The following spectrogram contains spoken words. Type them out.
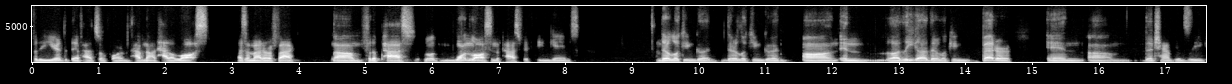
for the year that they've had so far, have not had a loss as a matter of fact, um, for the past well, one loss in the past 15 games. They're looking good. They're looking good on in La Liga. They're looking better in um, the Champions League.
